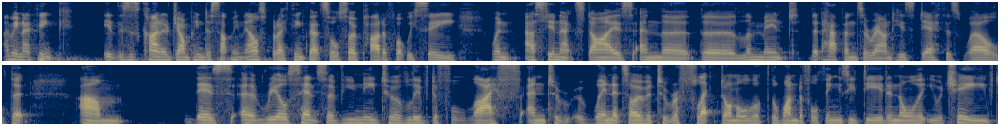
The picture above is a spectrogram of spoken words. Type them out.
I mean, I think it, this is kind of jumping to something else, but I think that's also part of what we see when Astyanax dies and the the lament that happens around his death as well. That um, there's a real sense of you need to have lived a full life and to when it's over to reflect on all of the wonderful things you did and all that you achieved.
